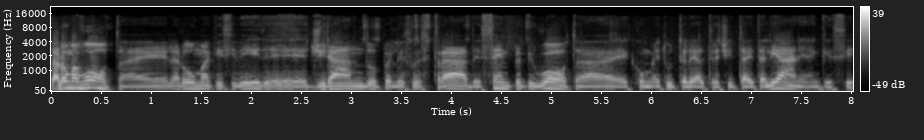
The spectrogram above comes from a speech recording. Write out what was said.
La Roma vuota è la Roma che si vede girando per le sue strade, sempre più vuota, è come tutte le altre città italiane, anche se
